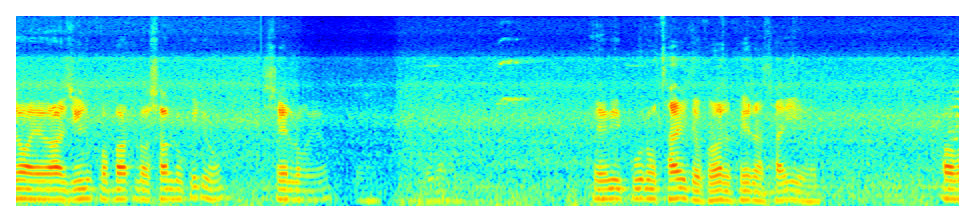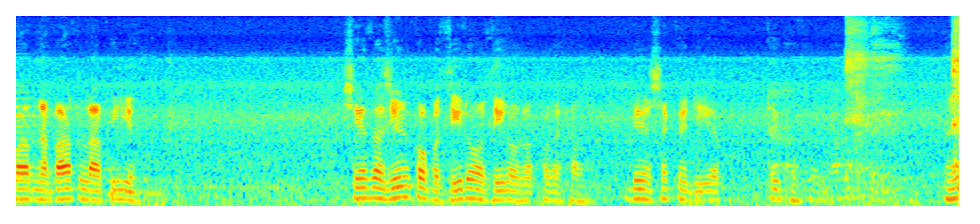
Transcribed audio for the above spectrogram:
જો એવા ઝીણકો બાટલો ચાલુ કર્યો સહેલો એમ એવી પૂરો થાય તો ઘર ભેરા થાય સવારના બાટલા પીએ. સેદા ઝીણકો પર ધીરો ધીરો રખડે ખાવ બે સેકન્ડ એક. ટીકો હે.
